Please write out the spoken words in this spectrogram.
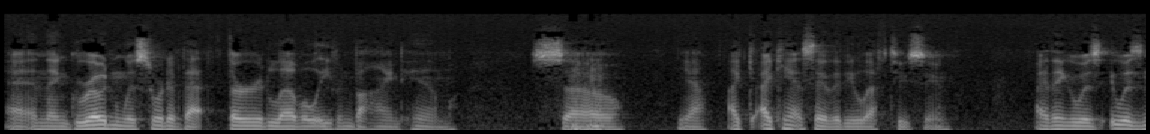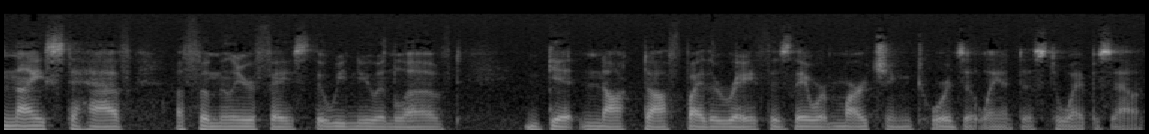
And then Grodin was sort of that third level, even behind him. So yeah, I, I can't say that he left too soon. I think it was it was nice to have a familiar face that we knew and loved get knocked off by the Wraith as they were marching towards Atlantis to wipe us out.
